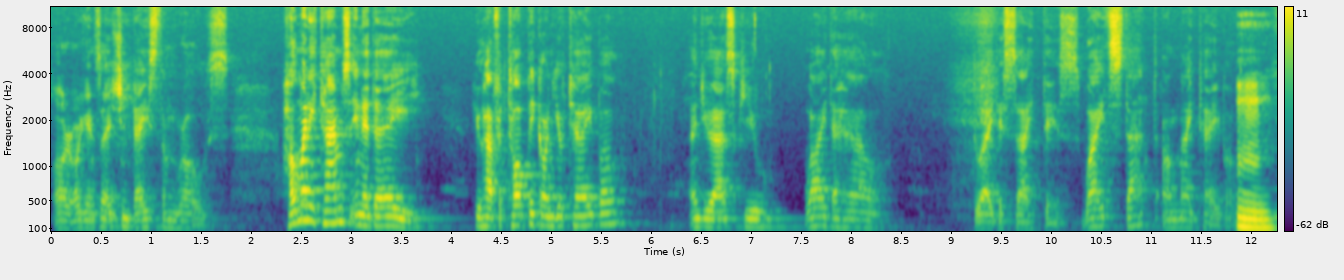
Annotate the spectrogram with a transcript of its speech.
or organization based on roles. How many times in a day you have a topic on your table and you ask you, why the hell do I decide this? Why is that on my table? Mm.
